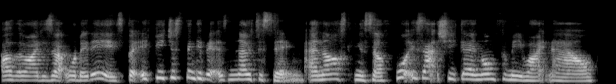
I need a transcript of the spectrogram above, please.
other ideas about what it is but if you just think of it as noticing and asking yourself what is actually going on for me right now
